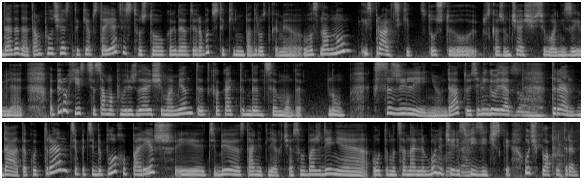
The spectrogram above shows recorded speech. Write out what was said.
Да-да-да, там получаются такие обстоятельства, что когда вот я работаю с такими подростками, в основном из практики то, что, скажем, чаще всего они заявляют. Во-первых, есть самоповреждающий момент, это какая-то тенденция моды ну, к сожалению, да, то есть тренд они говорят, сезона. тренд, да, такой тренд, типа тебе плохо, порежь, и тебе станет легче. Освобождение от эмоциональной боли плохой через тренд. физическое. Очень плохой тренд.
